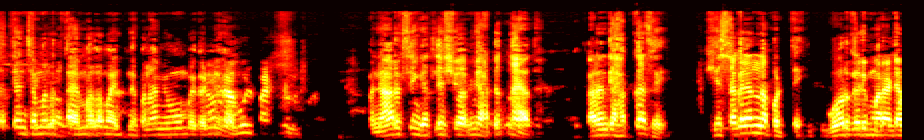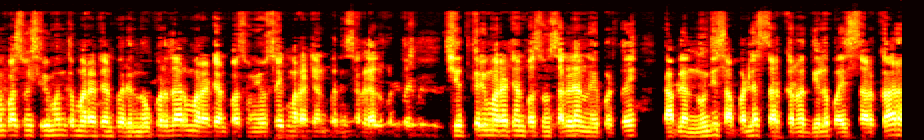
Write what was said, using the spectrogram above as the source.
तर त्यांच्या मनात काय मला माहीत नाही पण आम्ही मुंबईकडे निघालो आणि आरक्षण घेतल्याशिवाय मी हटत नाही आता. कारण ते हक्कच आहे. हे सगळ्यांना पटते गोरगरीब मराठ्यांपासून श्रीमंत मराठ्यांपर्यंत नोकरदार मराठ्यांपासून व्यावसायिक मराठ्यांपर्यंत सगळ्याला पटतंय. शेतकरी मराठ्यांपासून सगळ्यांना पटतंय. आपल्या नोंदी सापडल्या सरकारला दिलं पाहिजे. सरकार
